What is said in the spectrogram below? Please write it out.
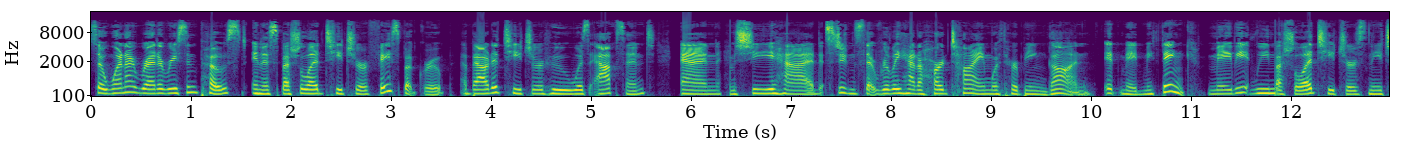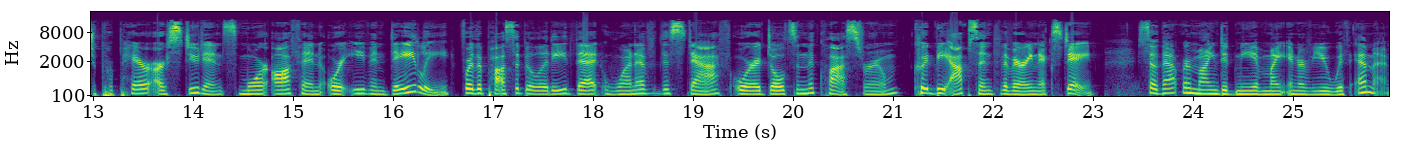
So, when I read a recent post in a special ed teacher Facebook group about a teacher who was absent and she had students that really had a hard time with her being gone, it made me think maybe we special ed teachers need to prepare our students more often or even daily for the possibility that one of the staff or adults in the classroom could be absent the very next day. So, that reminded me of my interview with Emma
